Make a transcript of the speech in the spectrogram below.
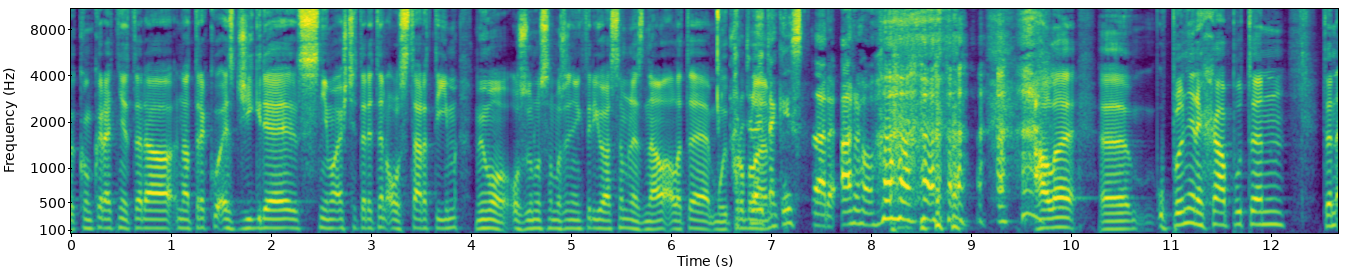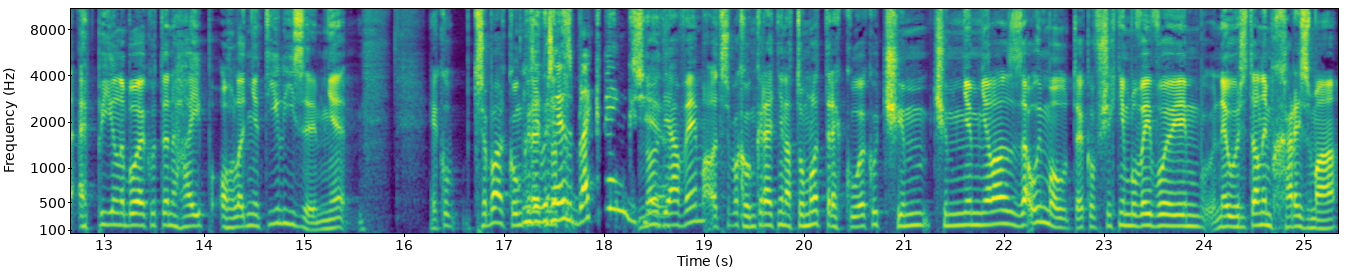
E, konkrétně teda na tracku SG, kde s nima ještě tady ten All-Star tým, mimo Ozunu samozřejmě, kterýho já jsem neznal, ale to je můj problém. A to je taky star, ano. ale e, úplně nechápu ten, ten appeal nebo jako ten hype ohledně té Lízy. Mě jako třeba konkrétně... Může to... z Blackpink, že No já vím, ale třeba konkrétně na tomhle treku, jako čím, čím mě měla zaujmout, jako všichni mluví o jejím neuvěřitelným charisma,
